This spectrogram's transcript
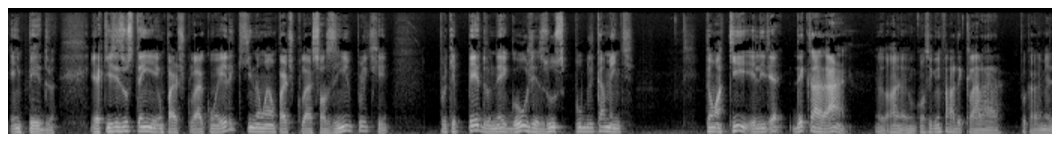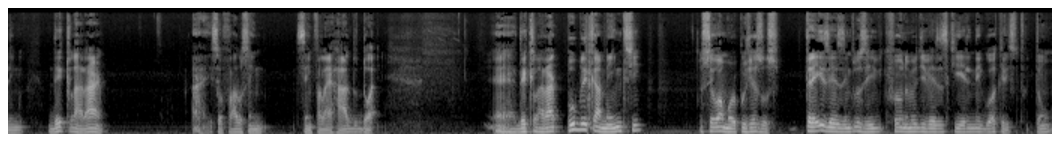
em, Pedro. E aqui Jesus tem um particular com ele, que não é um particular sozinho, por quê? Porque Pedro negou Jesus publicamente. Então aqui ele iria declarar, olha, eu não consigo nem falar declarar por causa da minha língua. Declarar, ah, isso eu falo sem, sem falar errado, dói. É, declarar publicamente o seu amor por Jesus três vezes, inclusive, que foi o número de vezes que ele negou a Cristo. Então,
